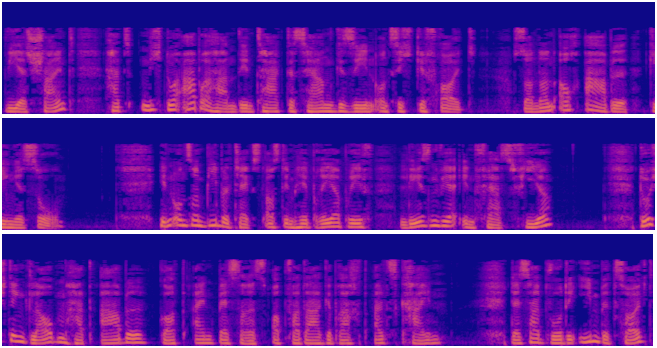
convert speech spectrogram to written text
wie es scheint, hat nicht nur Abraham den Tag des Herrn gesehen und sich gefreut, sondern auch Abel ging es so. In unserem Bibeltext aus dem Hebräerbrief lesen wir in Vers 4, Durch den Glauben hat Abel Gott ein besseres Opfer dargebracht als Kain. Deshalb wurde ihm bezeugt,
